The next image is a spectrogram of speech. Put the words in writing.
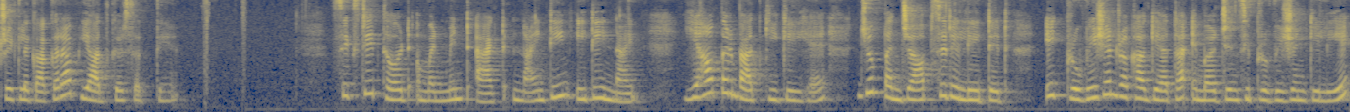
ट्रिक लगाकर आप याद कर सकते हैं। सिक्सटी थर्ड अमेंडमेंट एक्ट 1989 यहाँ पर बात की गई है जो पंजाब से रिलेटेड एक प्रोविज़न रखा गया था इमरजेंसी प्रोविज़न के लिए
